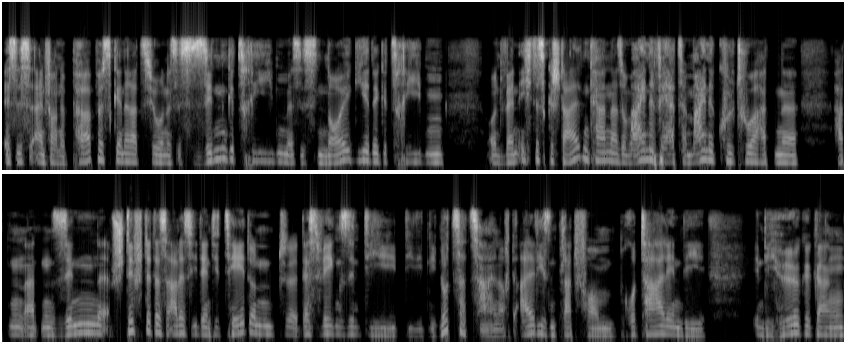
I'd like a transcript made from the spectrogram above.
es ist einfach eine Purpose-Generation, es ist sinngetrieben, es ist Neugierde getrieben. Und wenn ich das gestalten kann, also meine Werte, meine Kultur hat, eine, hat, einen, hat einen Sinn, stiftet das alles Identität und äh, deswegen sind die, die, die Nutzerzahlen auf all diesen Plattformen brutal in die, in die Höhe gegangen.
